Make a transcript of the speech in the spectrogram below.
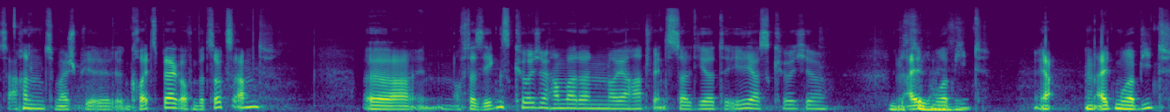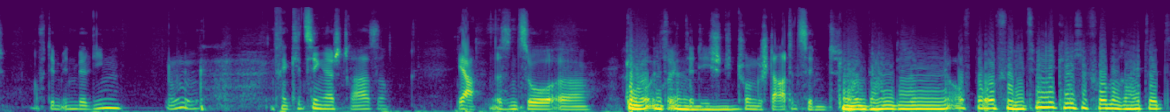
Sachen, zum Beispiel in Kreuzberg auf dem Bezirksamt. Äh, in, auf der Segenskirche haben wir dann neue Hardware installiert, die Eliaskirche, in Bist du Altmoabit. Ja, in Altmoabit auf dem in Berlin, in der Kitzinger Straße. Ja, das sind so Genau, äh, und, Projekte, die ähm, schon gestartet sind. Genau, wir haben den Aufbau für die Zwingli-Kirche vorbereitet.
